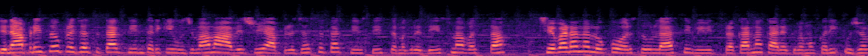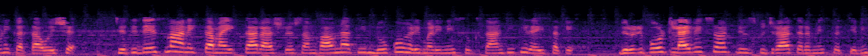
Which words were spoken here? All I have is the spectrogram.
જેને આપણે સૌ પ્રજાસત્તાક દિન તરીકે ઉજવવામાં આવે છે. આ પ્રજાસત્તાક દિવસે સમગ્ર દેશમાં વસતા છેવાડાના લોકો હર્ષોલ્લાસથી વિવિધ પ્રકારના કાર્યક્રમો કરી ઉજવણી કરતા હોય છે. જેથી દેશમાં અનેકતામાં એકતા, રાષ્ટ્ર સંભાવનાથી લોકો હળીમળીને સુખ શાંતિથી રહી શકે. બ્યુરો રિપોર્ટ, લાઈવ એકસો ન્યૂઝ ગુજરાત, રમેશ સત્યની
